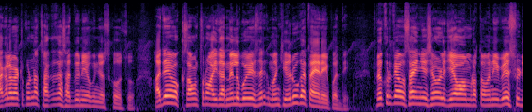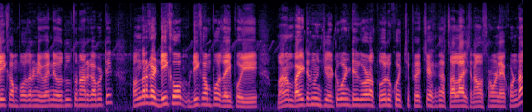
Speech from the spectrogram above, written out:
తగలబెట్టకుండా చక్కగా సద్వినియోగం చేసుకోవచ్చు. అదే ఒక సంవత్సరం ఐదారు నెలలు పోయేసరికి మంచి ఎరువుగా తయారైపోద్ది. ప్రకృతి వ్యవసాయం చేసేవాళ్ళు జీవామృతం అని వేస్ట్ డీకంపోజర్ అని ఇవన్నీ వదులుతున్నారు కాబట్టి తొందరగా డీకో డీకంపోజ్ అయిపోయి మనం బయట నుంచి ఎటువంటిది కూడా తోలుకొచ్చి ప్రత్యేకంగా చల్లాల్సిన అవసరం లేకుండా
